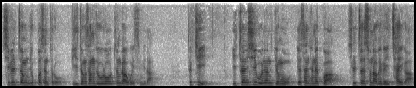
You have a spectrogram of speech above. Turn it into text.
11.6%로 비정상적으로 증가하고 있습니다. 특히 2015년 경우 예산 현액과 실제 수납액의 차이가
